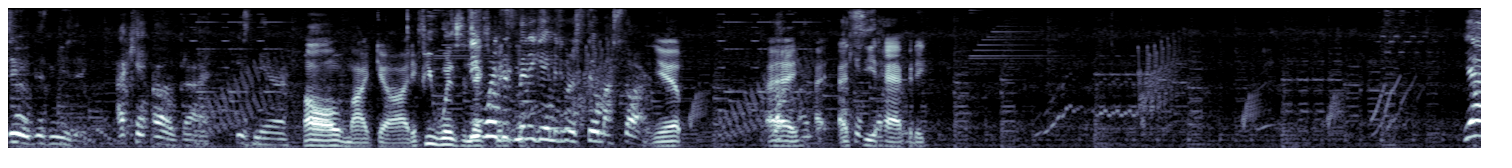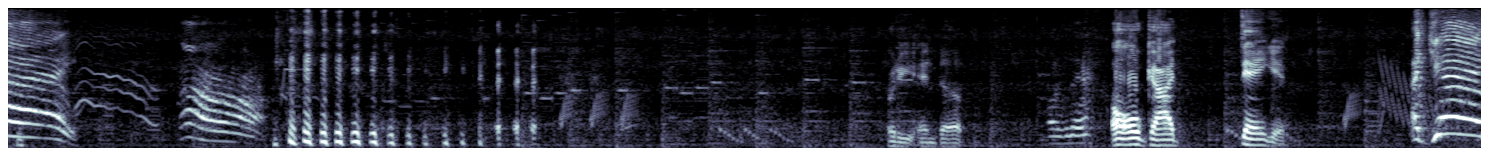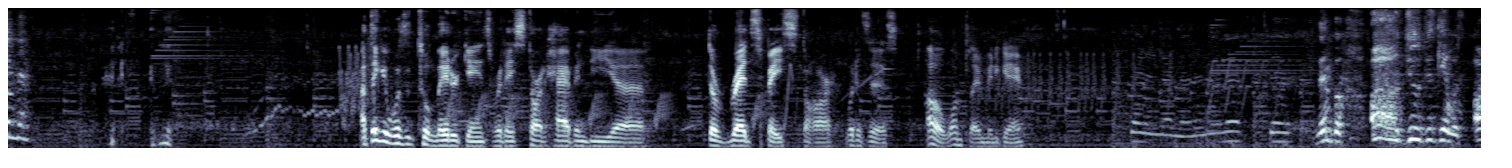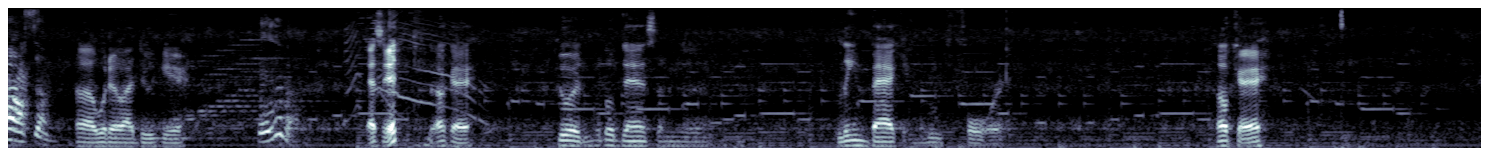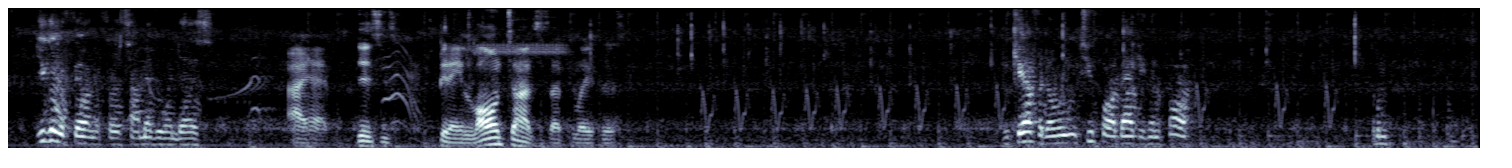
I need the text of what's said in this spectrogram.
Dude, this music. I can't. Oh, God. He's near. Oh my god. If he wins the If he next wins this minigame- minigame, he's going to steal my star. Yep. I, uh, I, I see it happening. Yay! Oh! Where do you end up? Over there. Oh god dang it. Again! I think it was until later games where they start having the uh the red space star. What is this? Oh, one player minigame. Limbo. Oh, dude, this game was awesome. Uh what do I do here? Play Limbo. That's it? Okay. Good. We'll go dance. Let me lean back and move forward. Okay. You're gonna fail on the first time. Everyone does. I have. This has been a long time since I played this. Be careful, don't lean too far back, you're gonna fall.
